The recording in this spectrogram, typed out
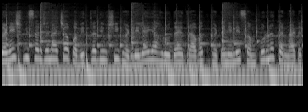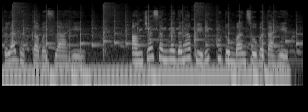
गणेश विसर्जनाच्या पवित्र दिवशी घडलेल्या या हृदयद्रावक घटनेने संपूर्ण कर्नाटकला धक्का बसला आहे. आमच्या संवेदना पीडित कुटुंबांसोबत आहेत.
